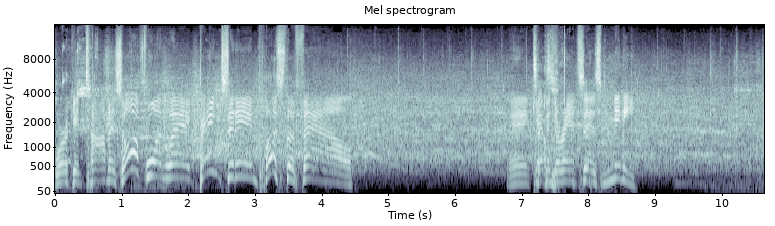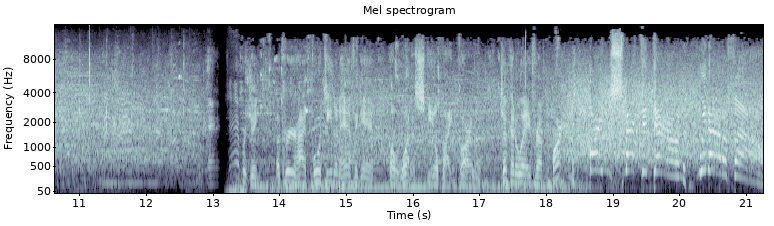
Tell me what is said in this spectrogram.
working Thomas off one leg, banks it in, plus the foul. And Kevin Durant says, mini. Averaging a career high 14 and a half a game. Oh, what a steal by Garland. Took it away from Martin. Martin smacked it down without a foul.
